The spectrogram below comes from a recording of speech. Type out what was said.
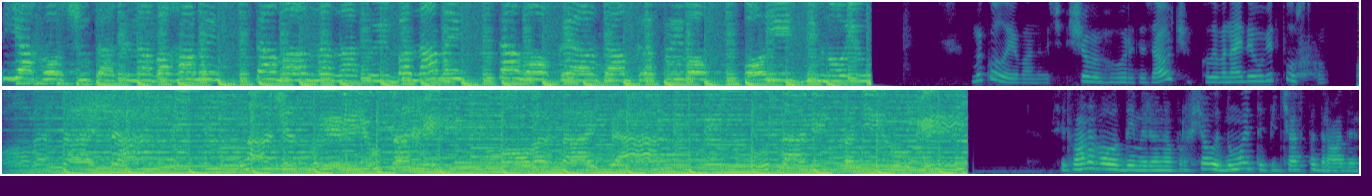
Я хочу так на Багами, там ананаси, банани, там океан, там красиво, поїдь зі мною. Микола Іванович, що ви говорите за очі, коли вона йде у відпустку? Повертайся, Світлана Володимирівна, про що ви думаєте під час педради?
